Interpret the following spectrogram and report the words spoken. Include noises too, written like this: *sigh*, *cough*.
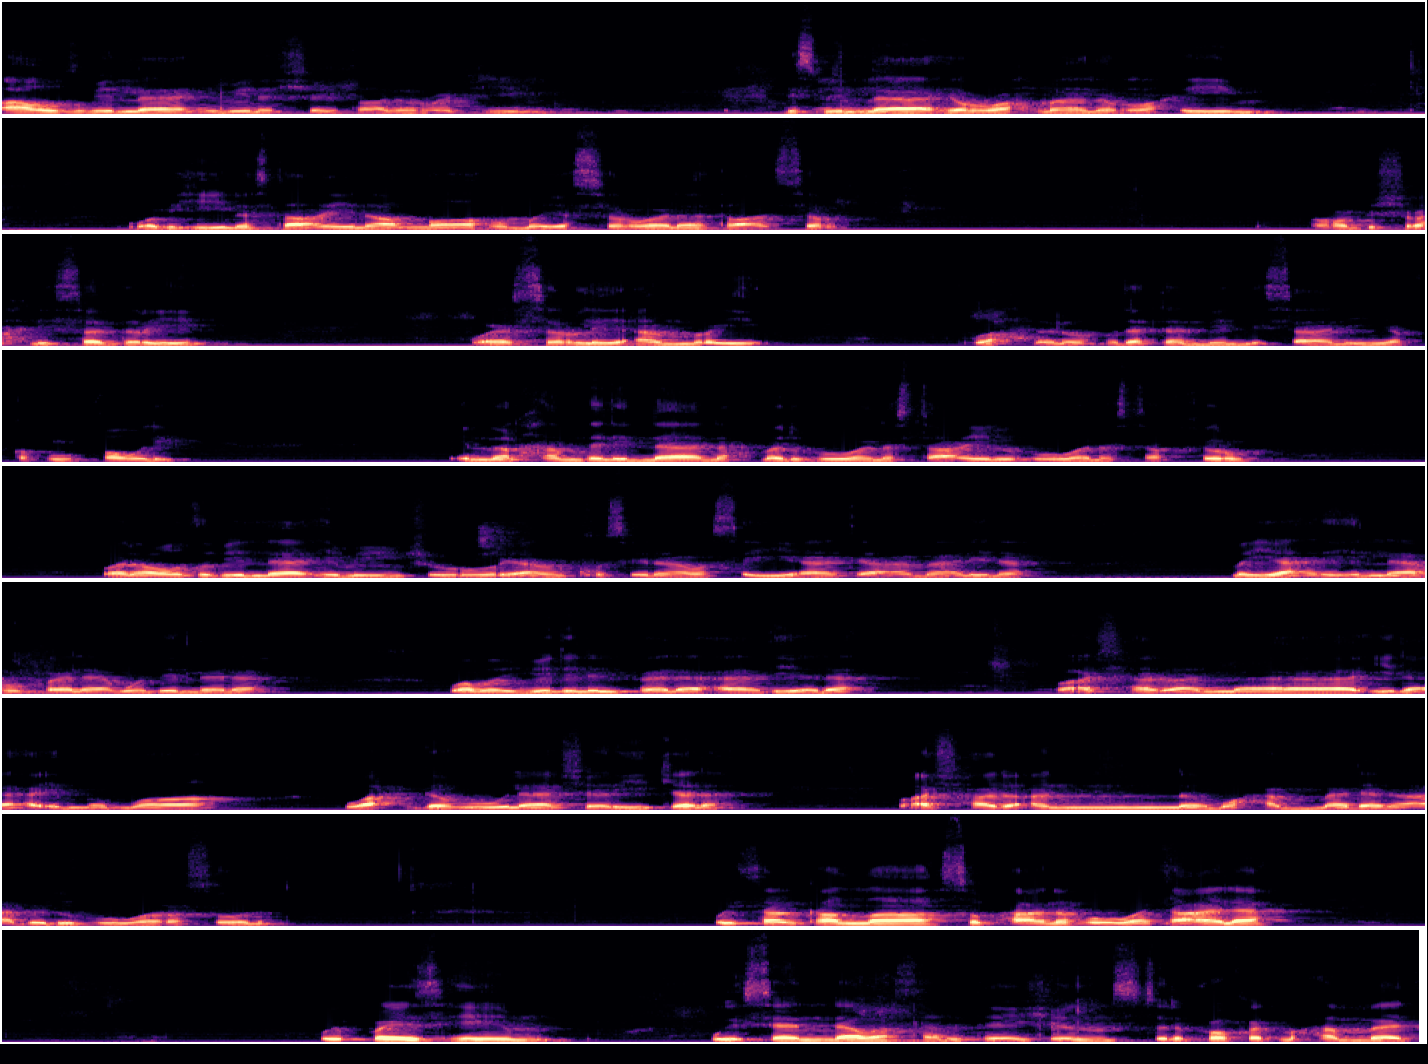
أعوذ بالله من الشيطان الرجيم. بسم الله الرحمن الرحيم. وبه نستعين. اللهم يسر ولا تعسر. رب اشرح لي صدري ويسر لي أمري. واحلل عقدة من لساني يفقه قولي. إن الحمد لله نحمده ونستعينه ونستغفره. ونعوذ بالله من شرور أنفسنا وسيئات أعمالنا. من يهده الله فلا مضل له ومن يضلل فلا هادي له. وأشهد أن لا إله إلا الله وحده لا شريك له. وأشهد أن محمدا عبده ورسوله. We thank Allah subhanahu wa ta'ala. We praise Him. We send our salutations to the Prophet Muhammad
